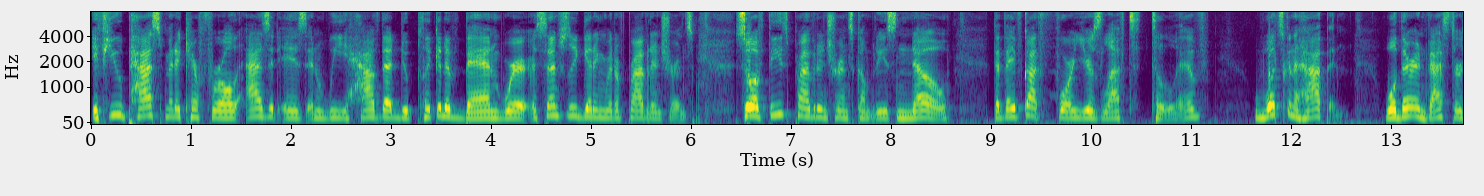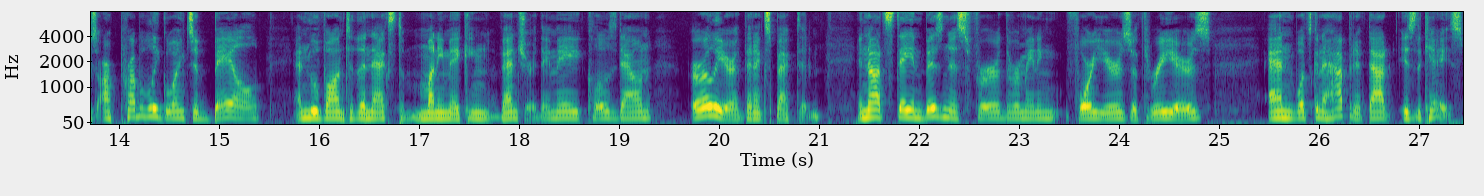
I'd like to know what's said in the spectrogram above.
if you pass Medicare for all as it is and we have that duplicative ban, we're essentially getting rid of private insurance. So if these private insurance companies know that they've got four years left to live, what's going to happen? Well, their investors are probably going to bail and move on to the next money making venture. They may close down earlier than expected and not stay in business for the remaining four years or three years. And what's going to happen if that is the case?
